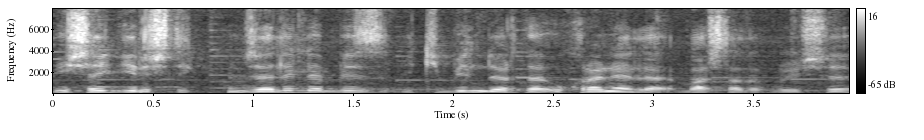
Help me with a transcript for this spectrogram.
işe giriştik. Öncelikle biz 2004'te Ukrayna ile başladık bu işi.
